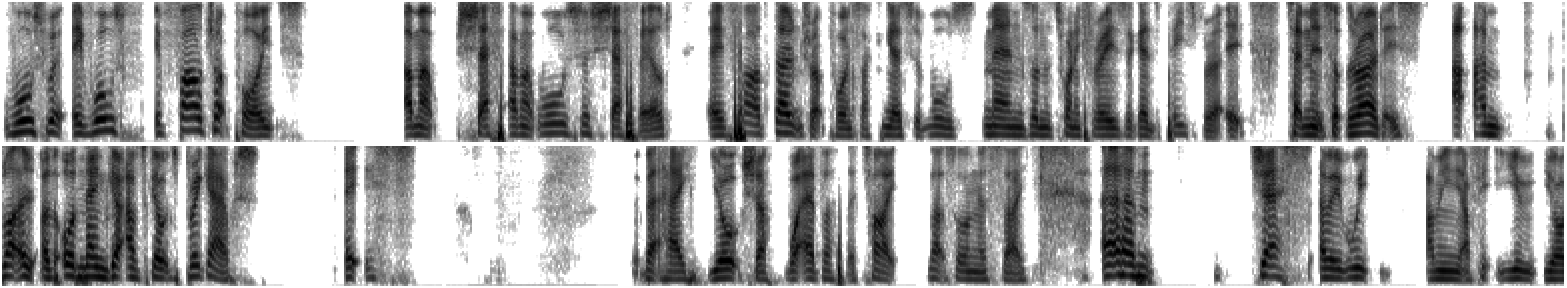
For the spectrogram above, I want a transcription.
Wolves. If Wolves, if Fylde drop points, I'm at Sheff. I'm at Wolves or Sheffield. If I don't drop points, I can go to Wolves men's on the 23s against Peterborough. It, Ten minutes up the road. It's I, am or then go, I have to go to Brighouse. It's but hey, Yorkshire, whatever, they're tight. That's all I'm going to say. Um, Jess, I mean, we, I mean, I think you, you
